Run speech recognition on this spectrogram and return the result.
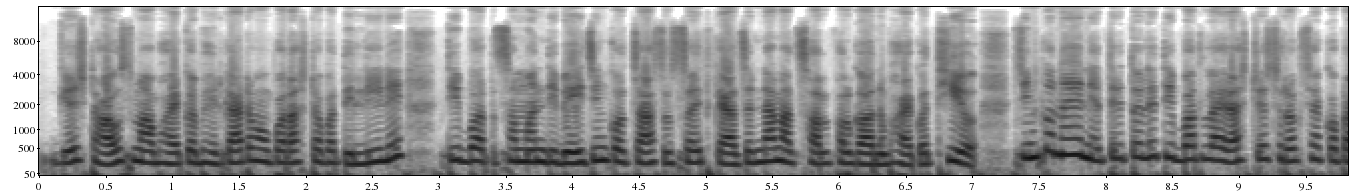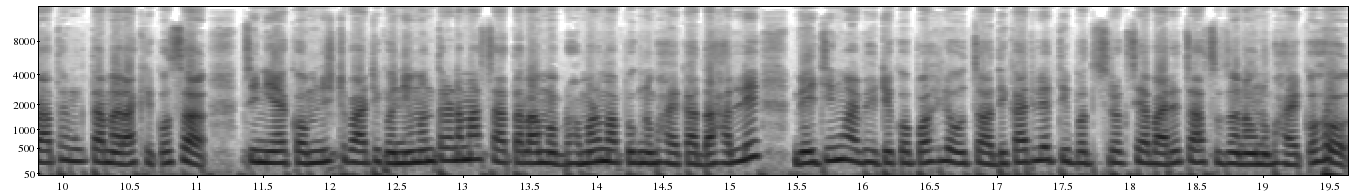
गेस्ट हाउसमा भएको भेटघाटमा उपराष्ट्रपति लीले तिब्बत सम्बन्धी बेजिङको चासो सहितका एजेन्डामा छलफल गर्नुभएको थियो। चीनको नयाँ नेतृत्वले तिब्बतलाई राष्ट्रिय सुरक्षाको प्राथमिकतामा राखेको छ। चिनिया कम्युनिष्ट पार्टीको निमन्त्रणामा साता लामो भ्रमणमा पुग्नुभएका दाहालले बेजिङमा भेटेको पहिलो उच्च अधिकारीले तिब्बत सुरक्षाबारे चासो जनाउनु भएको हो।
